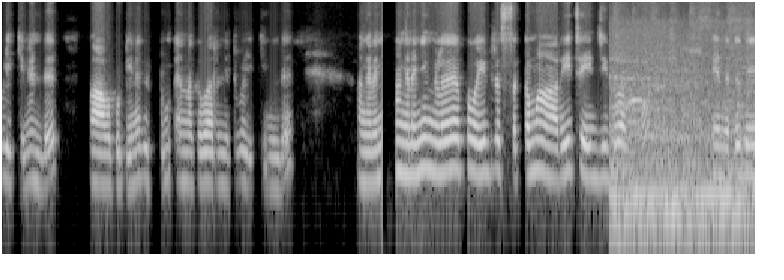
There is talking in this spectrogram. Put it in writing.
വിളിക്കുന്നുണ്ട്. പാവക്കുട്ടീനെ കിട്ടും എന്നൊക്കെ പറഞ്ഞിട്ട് വിളിക്കുന്നുണ്ട്. അങ്ങനെ അങ്ങനെ ഞങ്ങൾ പോയി ഡ്രസ്സൊക്കെ മാറി ചേഞ്ച് ചെയ്ത് വന്നു. എന്നിട്ട് ഇതേ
